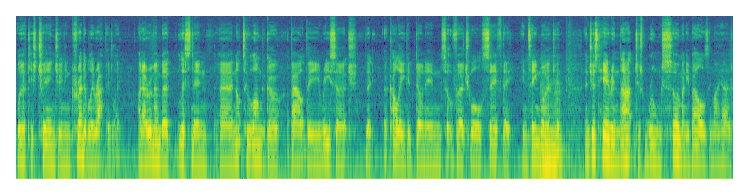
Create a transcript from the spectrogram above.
Work is changing incredibly rapidly. And I remember listening uh, not too long ago about the research that a colleague had done in sort of virtual safety in team working. And just hearing that just rung so many bells in my head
